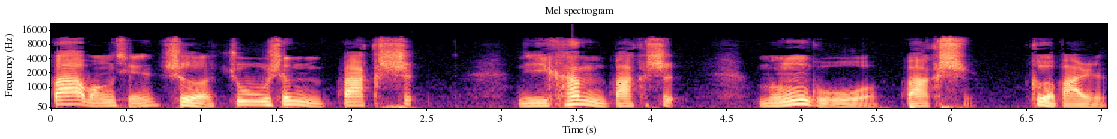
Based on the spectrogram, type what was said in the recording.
八王前设诸身八克士，你看八克士，蒙古八克士各八人。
